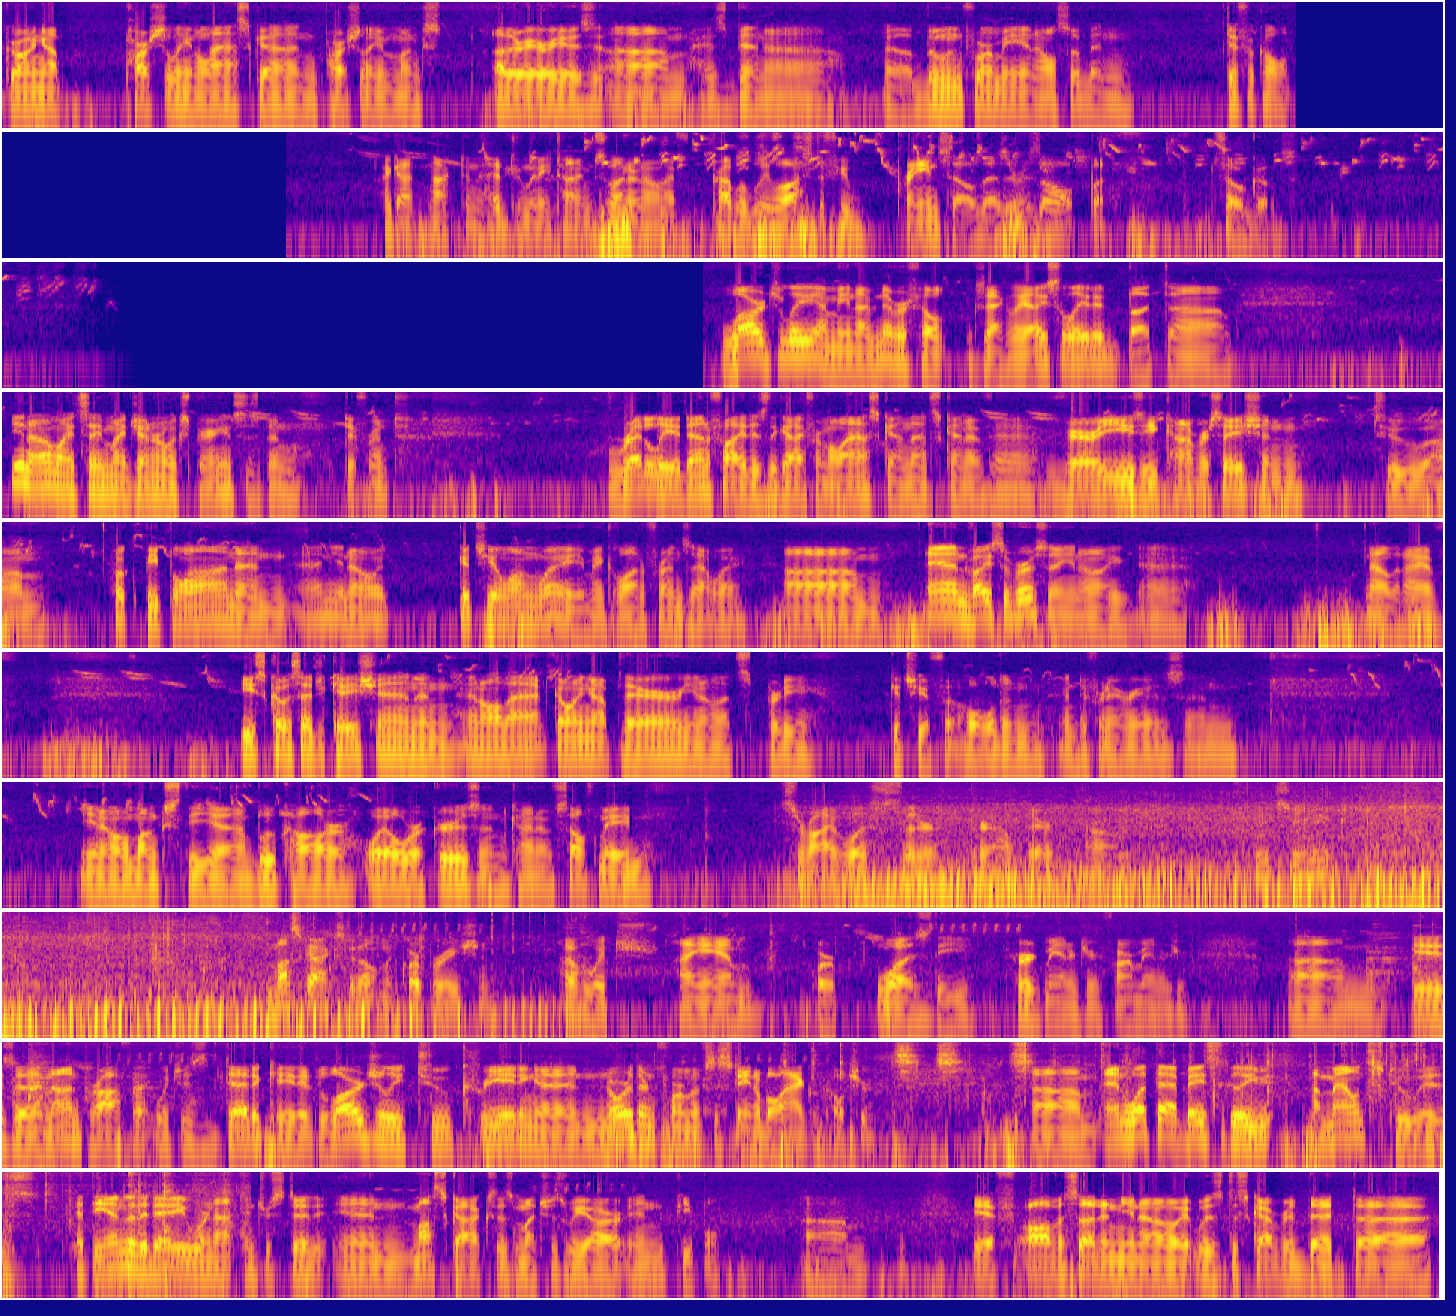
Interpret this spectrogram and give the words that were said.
growing up partially in Alaska and partially amongst other areas um, has been a, a boon for me and also been difficult. I got knocked in the head too many times, so I don't know. I've probably lost a few brain cells as a result, but so goes. Largely, I mean, I've never felt exactly isolated, but um, you know, I might say my general experience has been different. Readily identified as the guy from Alaska, and that's kind of a very easy conversation to um, hook people on, and, and you know, it gets you a long way. You make a lot of friends that way. Um, and vice versa, you know, I, uh, now that I have East Coast education and, and all that, going up there, you know, that's pretty, gets you a foothold in, in different areas. And, you know, amongst the uh, blue collar oil workers and kind of self made survivalists that are, that are out there, um, it's unique. Muskox Development Corporation of which I am or was the herd manager, farm manager, um, is a nonprofit which is dedicated largely to creating a northern form of sustainable agriculture. Um, and what that basically amounts to is, at the end of the day, we're not interested in muskox as much as we are in people. Um, if all of a sudden, you know, it was discovered that uh,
